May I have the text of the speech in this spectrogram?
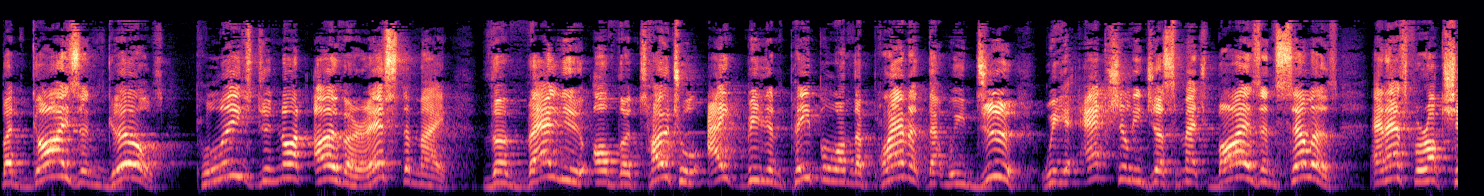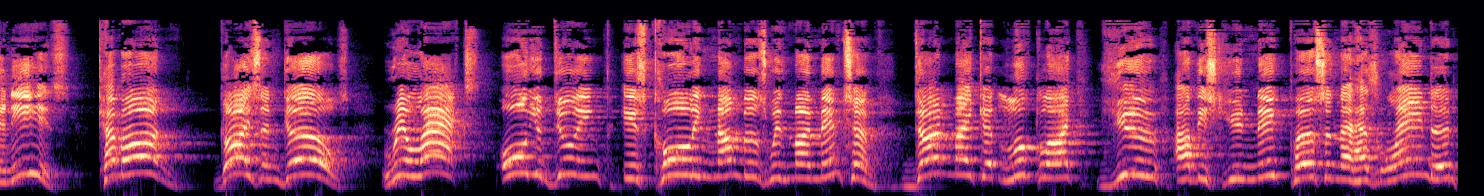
but guys and girls, please do not overestimate the value of the total 8 billion people on the planet that we do. We actually just match buyers and sellers. And as for auctioneers, come on, guys and girls, relax. All you're doing is calling numbers with momentum. Don't make it look like you are this unique person that has landed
